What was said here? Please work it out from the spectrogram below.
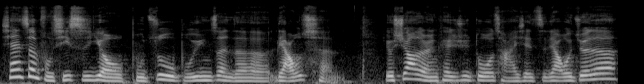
现在政府其实有补助不孕症的疗程，有需要的人可以去多查一些资料。我觉得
